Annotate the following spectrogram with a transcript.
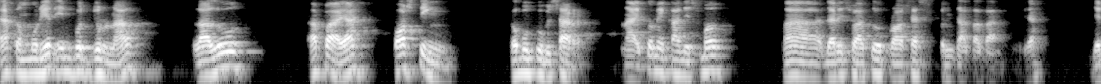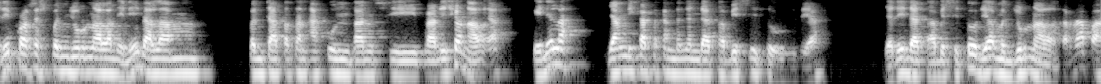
ya kemudian input jurnal, lalu apa ya posting ke buku besar. Nah, itu mekanisme dari suatu proses pencatatan. Ya. Jadi proses penjurnalan ini dalam pencatatan akuntansi tradisional ya, inilah yang dikatakan dengan database itu, gitu ya. Jadi database itu dia menjurnal. Karena apa?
